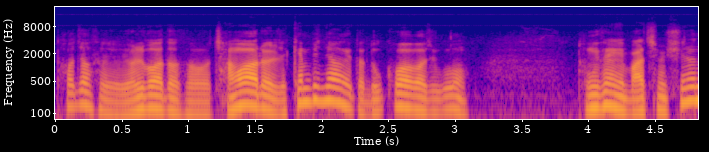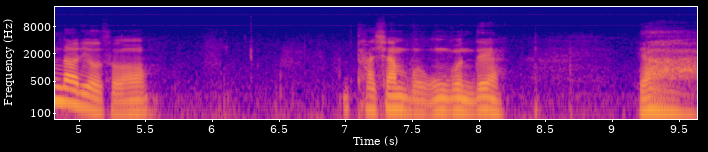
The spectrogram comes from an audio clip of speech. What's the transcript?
터져서 열받아서 장화를 캠핑장에다 놓고 와가지고 동생이 마침 쉬는 날이어서 다시 한번 온 건데 야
